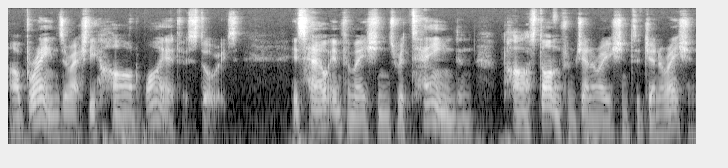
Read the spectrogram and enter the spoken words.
our brains are actually hardwired for stories. It's how information is retained and passed on from generation to generation.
